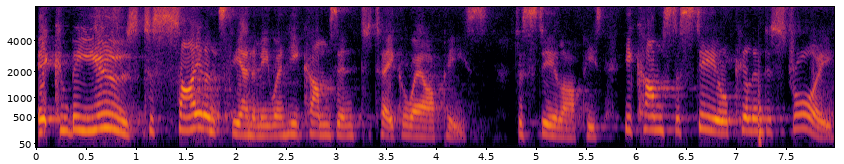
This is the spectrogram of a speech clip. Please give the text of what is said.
It can be used to silence the enemy when he comes in to take away our peace, to steal our peace. He comes to steal, kill, and destroy.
